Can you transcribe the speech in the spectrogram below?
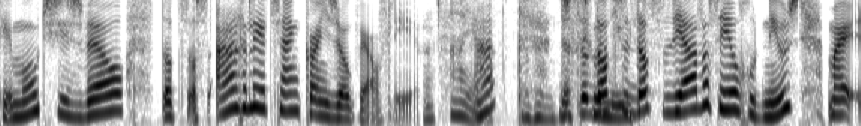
emoties is wel dat als ze aangeleerd zijn, kan je ze ook weer afleren. Ah, ja. Ja? Dat Dus is dat, dat, dat, is- ja, dat is heel goed nieuws. Maar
